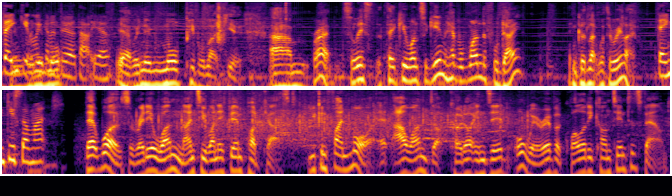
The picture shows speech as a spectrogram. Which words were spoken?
thank you. we We need couldn't more- do it without you. Yeah, we need more people like you. Um, right, Celeste, thank you once again. Have a wonderful day and good luck with the relay. Thank you so much. That was a Radio 191 FM podcast. You can find more at r1.co.nz or wherever quality content is found.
